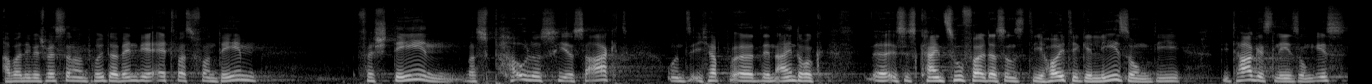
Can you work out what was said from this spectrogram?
Aber liebe Schwestern und Brüder, wenn wir etwas von dem verstehen, was Paulus hier sagt, und ich habe äh, den Eindruck, äh, es ist kein Zufall, dass uns die heutige Lesung, die die Tageslesung ist,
